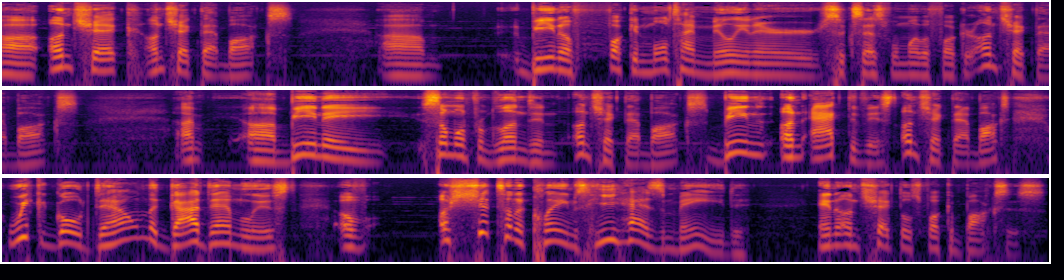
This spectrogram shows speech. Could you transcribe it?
uh, uncheck uncheck that box. Um, being a fucking multi-millionaire successful motherfucker, uncheck that box. I'm uh, being a someone from London, uncheck that box. Being an activist, uncheck that box. We could go down the goddamn list of a shit ton of claims he has made and uncheck those fucking boxes.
